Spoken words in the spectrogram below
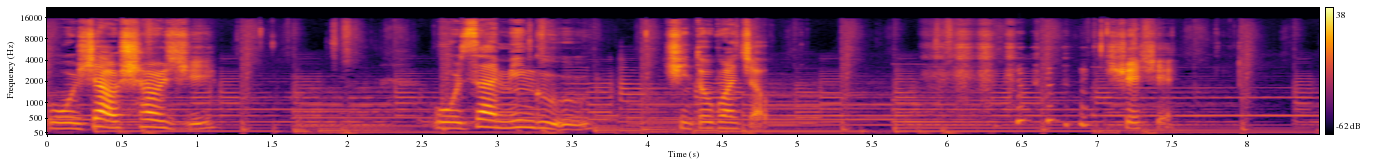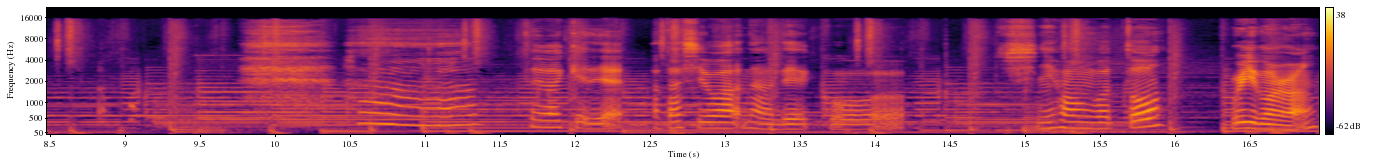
我叫邵吉，我在名古屋，请多关照。谢谢。というわけで、私は、なので、こう、日本語とリバラン、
